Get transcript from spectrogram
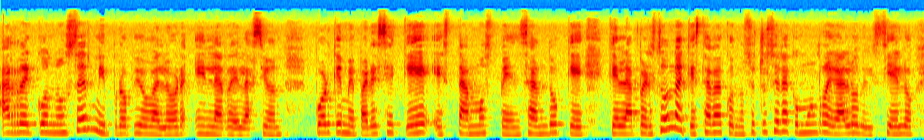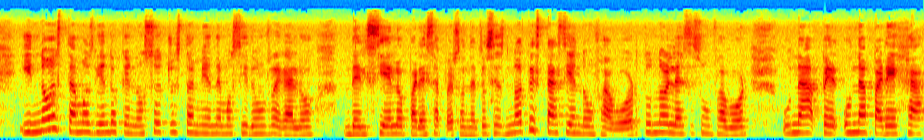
a reconocer mi propio valor en la relación, porque me parece que estamos pensando que, que la persona que estaba con nosotros era como un regalo del cielo y no estamos viendo que nosotros también hemos sido un regalo del cielo para esa persona. Entonces no te está haciendo un favor, tú no le haces un favor, una, una pareja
